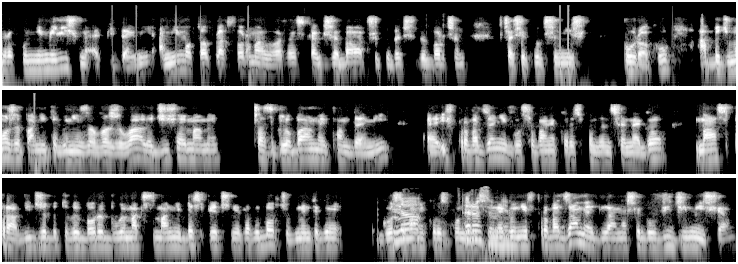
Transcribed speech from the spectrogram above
roku nie mieliśmy epidemii, a mimo to Platforma Obywatelska grzebała przy kodeksie wyborczym w czasie krótszym niż pół roku, a być może pani tego nie zauważyła, ale dzisiaj mamy czas globalnej pandemii e, i wprowadzenie głosowania korespondencyjnego ma sprawić, żeby te wybory były maksymalnie bezpiecznie dla wyborców. My tego głosowania No, korespondencyjnego rozumiem. nie wprowadzamy dla naszego widzimisię,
